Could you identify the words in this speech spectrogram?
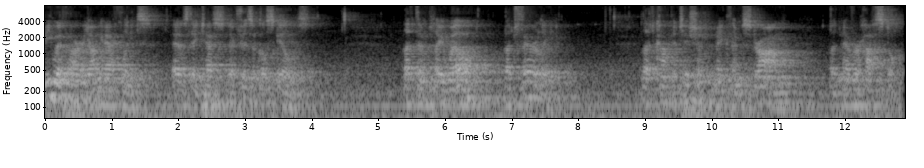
be with our young athletes as they test their physical skills. Let them play well, but fairly. Let competition make them strong, but never hostile.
